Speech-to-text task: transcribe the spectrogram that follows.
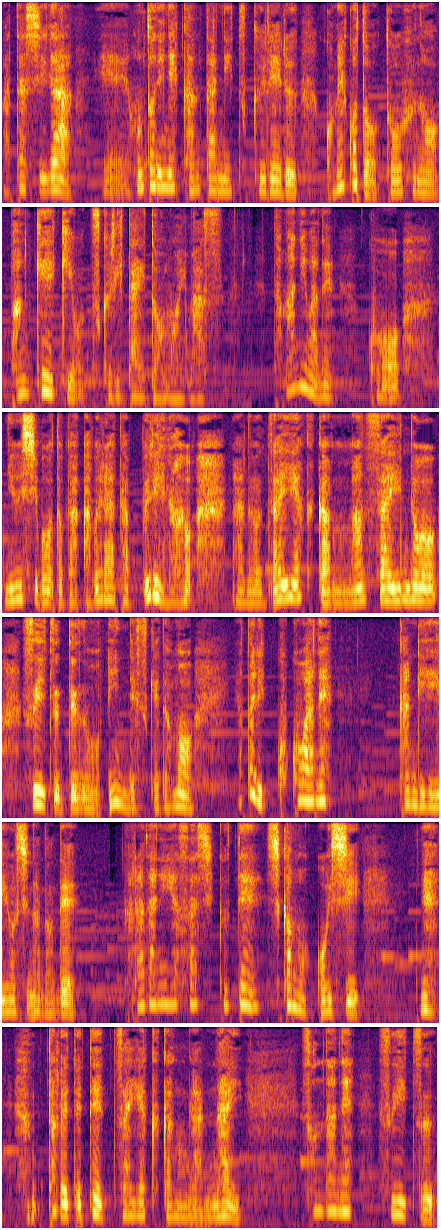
私が、えー、本当にね簡単に作れる米粉と豆腐のパンケーキを作りたいと思います。たまにはねこう乳脂肪とか油たっぷりの あの罪悪感満載のスイーツっていうのもいいんですけどもやっぱりここはね管理栄養士なので体に優しくてしかも美味しいね食べてて罪悪感がないそんなねスイーツ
